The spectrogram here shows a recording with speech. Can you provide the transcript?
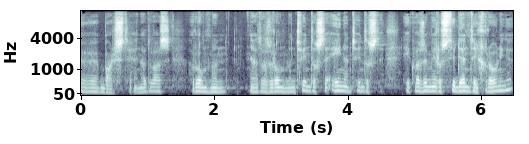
uh, barstte. En dat was rond mijn, nou, dat was rond mijn 20ste, 21ste. Ik was inmiddels student in Groningen.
